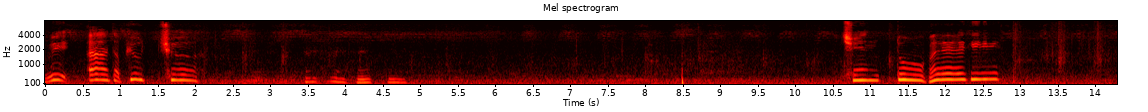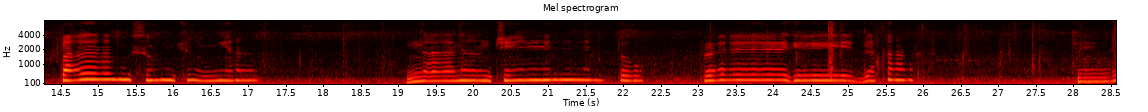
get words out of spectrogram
We are the future. 진또배기 방송 중이야. 나는 진또배기다. 긴급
